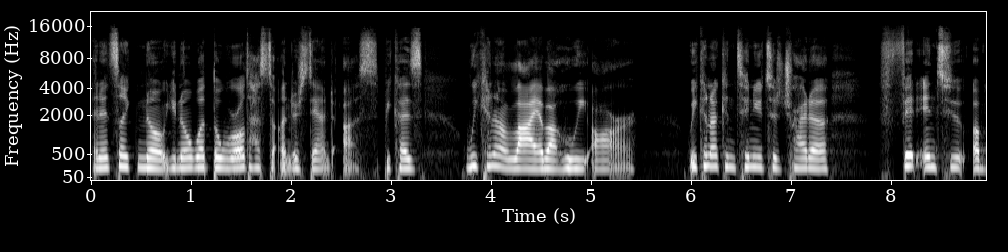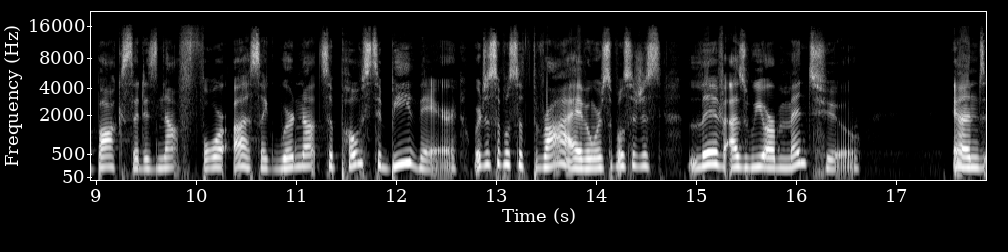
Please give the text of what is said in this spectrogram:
And it's like, no, you know what? The world has to understand us because we cannot lie about who we are. We cannot continue to try to fit into a box that is not for us. Like, we're not supposed to be there. We're just supposed to thrive and we're supposed to just live as we are meant to. And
